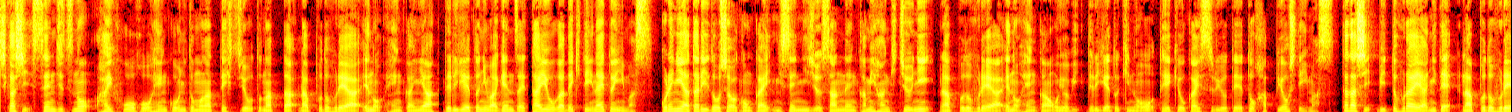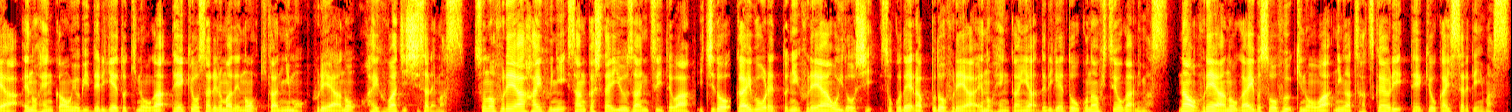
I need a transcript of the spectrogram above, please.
しかし、先日の配布方法変更に伴って必要となったラップドフレアへの変換やデリゲートには現在対応ができていないといいます。これにあたり同社は今回2023年上半期中にラップドフレアへの変換及びデリゲート機能を提供開始する予定と発表しています。ただし、ビットフライヤーにてラップドフレアへの変換及びデリゲート機能が提供されるまでの期間にもフレアの配布は実施されます。そのフレア配布に参加したいユーザーについては、一度外部ウォレットにフレアを移動し、そこでラップドフレアへの変換やデリゲートを行う必要があります。なお、フレアの外部送付機能は2月20日より提供開始されています。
